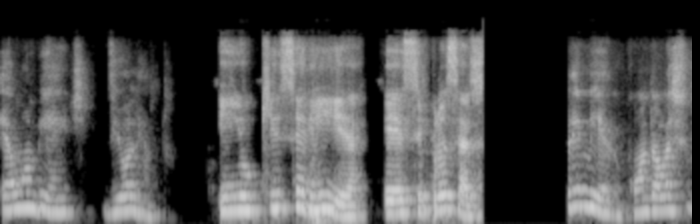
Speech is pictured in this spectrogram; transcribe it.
é um ambiente violento. E o que seria esse processo? Primeiro, quando elas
